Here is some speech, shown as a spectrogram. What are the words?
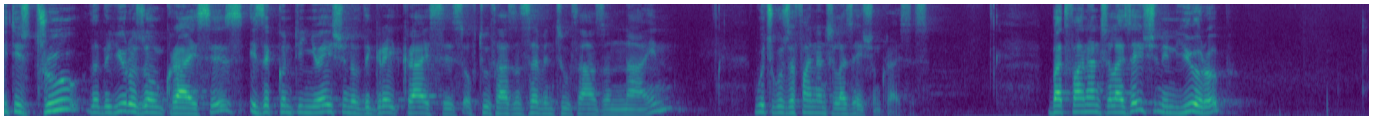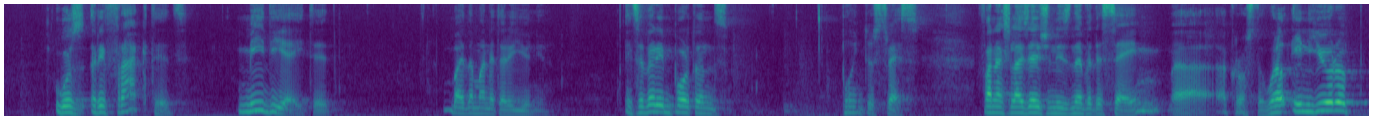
It is true that the Eurozone crisis is a continuation of the great crisis of 2007 2009, which was a financialization crisis. But financialization in Europe was refracted, mediated by the monetary union. It's a very important point to stress. Financialization is never the same uh, across the world. In Europe,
